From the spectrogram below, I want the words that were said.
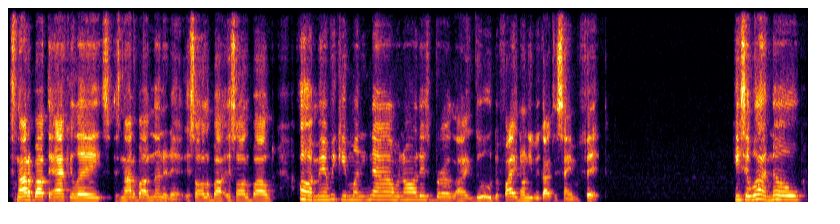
it's not about the accolades. It's not about none of that. It's all about it's all about oh man, we get money now and all this, bro. Like, dude, the fight don't even got the same effect. He said, Well, I know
